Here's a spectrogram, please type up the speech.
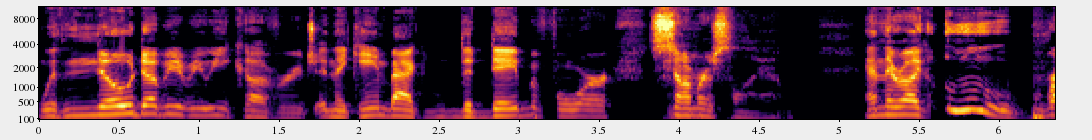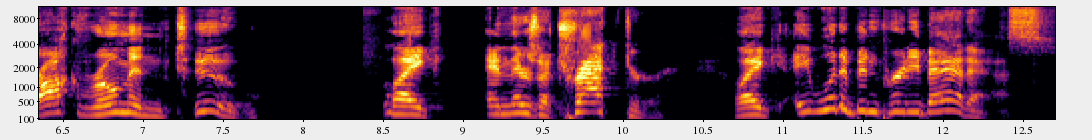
with no WWE coverage and they came back the day before SummerSlam and they were like, "Ooh, Brock Roman too." Like, and there's a tractor. Like, it would have been pretty badass.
